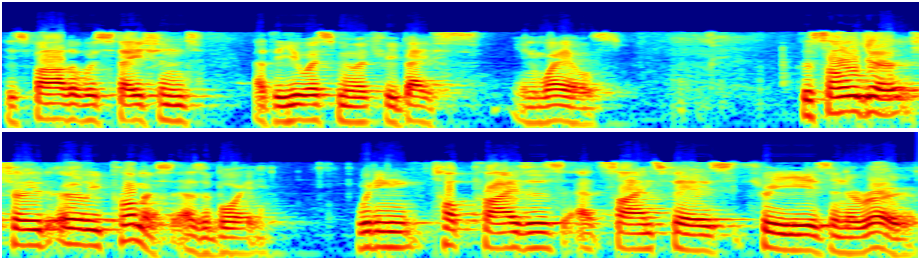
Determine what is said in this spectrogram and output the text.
His father was stationed at the US military base in Wales. The soldier showed early promise as a boy, winning top prizes at science fairs three years in a row.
